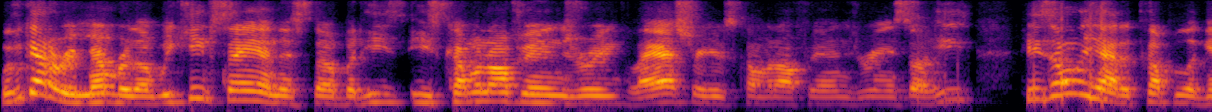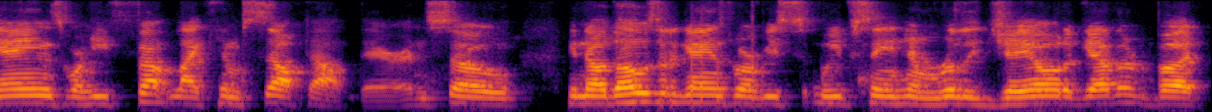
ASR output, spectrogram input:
we've got to remember though. We keep saying this though, but he's he's coming off injury. Last year he was coming off injury, and so he he's only had a couple of games where he felt like himself out there. And so you know those are the games where we we've seen him really gel together. But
